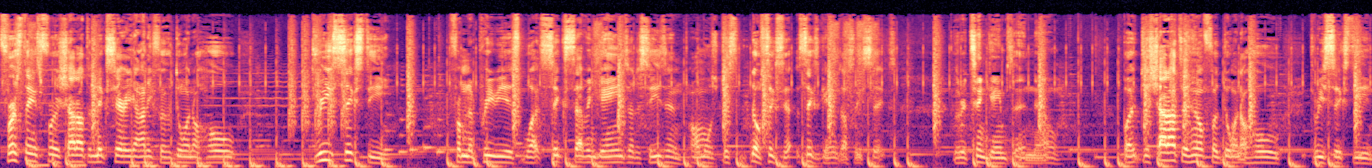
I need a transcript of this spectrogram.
First things first, shout out to Nick Sirianni for doing a whole 360 from the previous what six, seven games of the season. Almost just no six, six games. I'll say six. There are ten games in now, but just shout out to him for doing a whole 360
